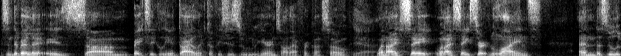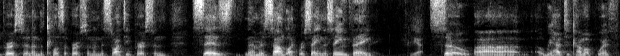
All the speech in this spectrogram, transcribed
Isindebele is um, basically a dialect of isiZulu here in South Africa. So yeah. when I say when I say certain lines, and the Zulu person and the Xhosa person and the Swati person says them, it sounds like we're saying the same thing. Yeah. So uh, we had to come up with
